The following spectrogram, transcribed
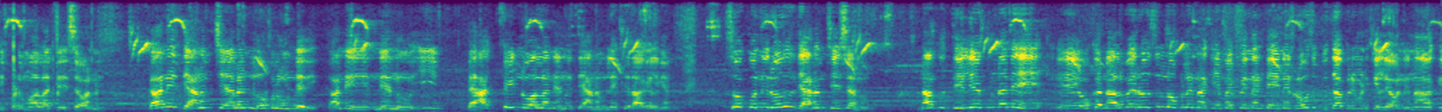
తిప్పడం అలా చేసేవాడిని. కానీ ధ్యానం చేయాలని లోపల ఉండేది. కానీ నేను ఈ బ్యాక్ పెయిన్ వల్ల నేను ధ్యానం లేక రాగలిగాను. సో కొన్ని రోజులు ధ్యానం చేశాను. నాకు తెలియకుండానే ఒక నలభై రోజుల లోపలే నాకు ఏమైపోయిందంటే నేను రోజు బుద్ధా పిరమిడ్కి వెళ్ళేవాడిని. నాకు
